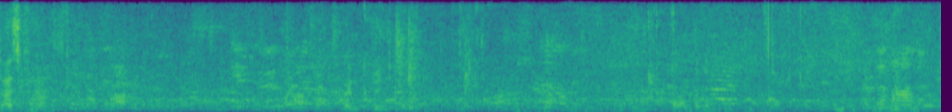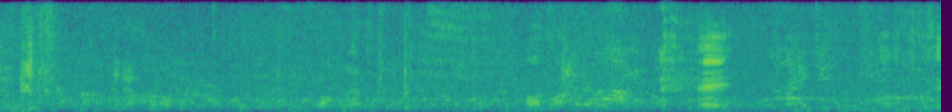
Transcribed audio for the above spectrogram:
Da ist sie. Beim Grün. 好好好哎好的好的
